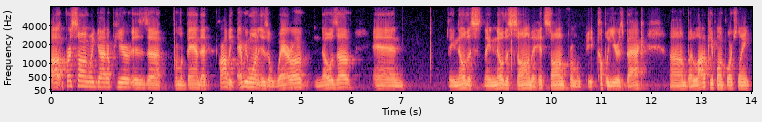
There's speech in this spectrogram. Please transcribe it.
Uh, first song we got up here is uh, from a band that probably everyone is aware of, knows of, and they know this. They know the song, the hit song from a couple years back. Um, but a lot of people, unfortunately,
